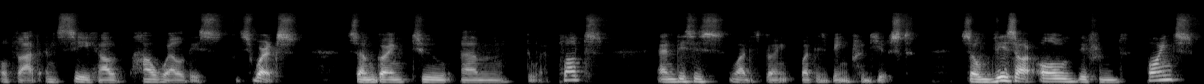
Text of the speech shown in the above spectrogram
of that and see how, how well this, this works. So I'm going to um, do a plot and this is what is going what is being produced. So these are all different points.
